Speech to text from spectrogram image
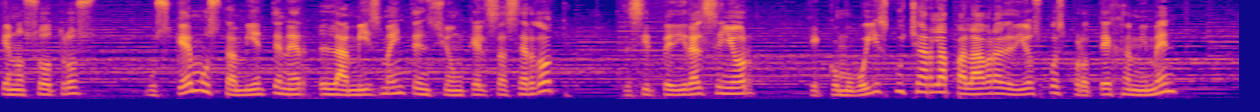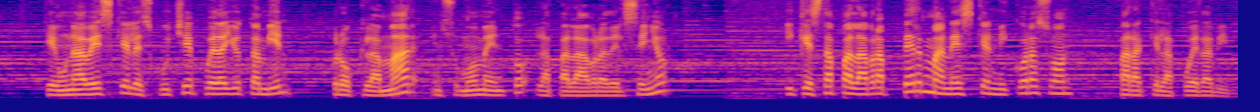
que nosotros busquemos también tener la misma intención que el sacerdote, es decir, pedir al Señor que como voy a escuchar la palabra de Dios, pues proteja mi mente, que una vez que la escuche pueda yo también proclamar en su momento la palabra del Señor y que esta palabra permanezca en mi corazón para que la pueda vivir.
